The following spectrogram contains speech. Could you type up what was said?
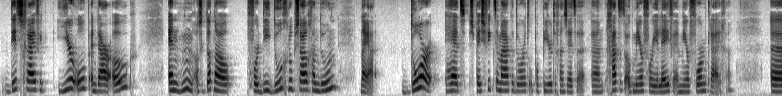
dit schrijf ik hierop en daar ook. En hmm, als ik dat nou voor die doelgroep zou gaan doen. Nou ja, door het specifiek te maken, door het op papier te gaan zetten, um, gaat het ook meer voor je leven en meer vorm krijgen. Uh,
